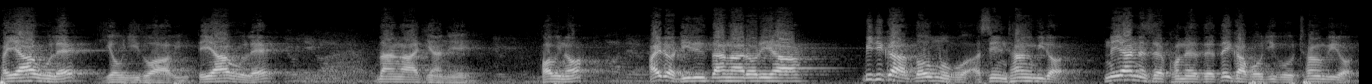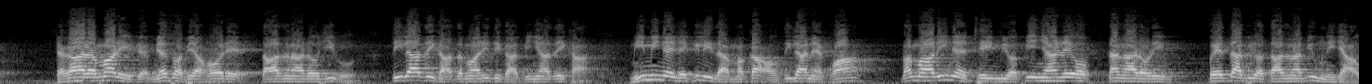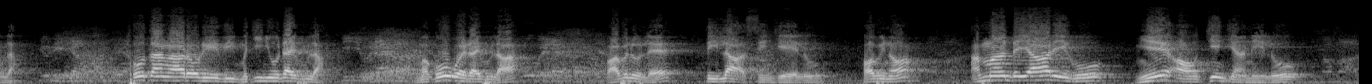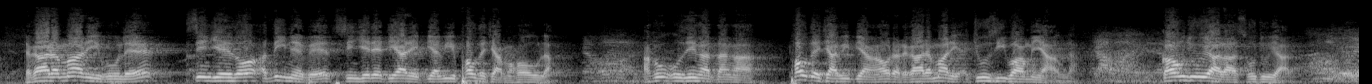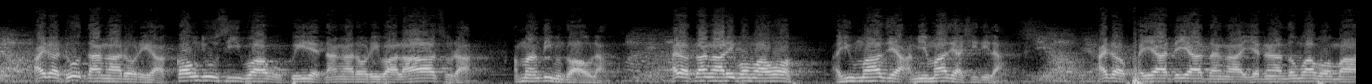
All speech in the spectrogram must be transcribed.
ဘုရားကိုလည်းယုံကြည်သွားပြီတရားကိုလည်းယုံကြည်ပါဘူးတန်ခါကြံနေဟုတ်ပြီနော်အဲ့တော့ဒီတန်ခါတော်တွေဟာ ပိဋကသုံးပုံကိုအစဉ်ထမ်းပြီးတော့220 90သိက္ခာပုဒ်ကြီးကိုထမ်းပြီးတော့ဒကာဓမ္မတွေအတွက်မြတ်စွာဘုရားဟောတဲ့သာသနာတော်ကြီးကိုသီလသိက္ခာသမာဓိသိက္ခာပညာသိက္ခာမိမိနဲ့လည်းကိလေသာမကောက်အောင်သီလနဲ့ခွာသမာဓိနဲ့ထိန်းပြီးတော့ပညာနဲ့ရောသံဃာတော်တွေပယ်တတ်ပြီးတော့သာသနာပြုမနေကြဘူးလားပြုနေကြပါဘူးထိုသံဃာတော်တွေဒီမကြည်ညိုတိုက်ဘူးလားကြည်ညိုတိုက်ပါမကိုးကွယ်တိုက်ဘူးလားကိုးကွယ်တိုက်ပါဘာဖြစ်လို့လဲသီလစင်ကြယ်လို့ဟောပြီနော်အမှန်တရားတွေကို မြဲအောင်ကြင့်ကြံနေလို့တရားဓမ္မတွေကိုလည်းစင်ကြယ်သောအသိနဲ့ပဲစင်ကြယ်တဲ့တရားတွေပြန်ပြီးဖောက်တဲ့ချမဟုတ်ဘူးလားအခုဦးစင်းကတန်ခါဖောက်တဲ့ချပြီးပြန်ဟောတာတရားဓမ္မတွေအကျိုးစီးပွားမရဘူးလားရပါတယ်ကောင်းကျိုးရလားဆိုးကျိုးရလားကောင်းကျိုးရပါအဲ့တော့တို့တန်ခါတော်တွေဟာကောင်းကျိုးစီးပွားကိုပေးတဲ့တန်ခါတော်တွေပါလားဆိုတာအမှန်သိမသွားဘူးလားမှန်ပါအဲ့တော့တန်ခါတွေပေါ်မှာဟောအယူမားစရာအမြင်မားစရာရှိသေးလားရှိပါဘူးဗျာအဲ့တော့ဖရာတရားတန်ခါယတနာသုံးပါးပေါ်မှာ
